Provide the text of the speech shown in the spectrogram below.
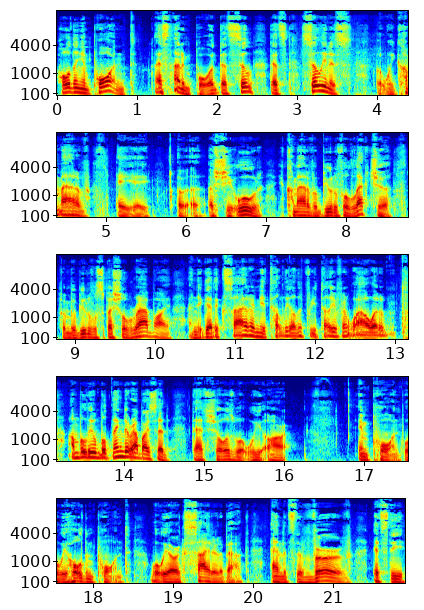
holding important. That's not important. That's, sil- that's silliness. But we come out of a, a, a, a shi'ur, come out of a beautiful lecture from a beautiful special rabbi, and you get excited and you tell the other, you tell your friend, wow, what an unbelievable thing the rabbi said. That shows what we are important, what we hold important, what we are excited about. And it's the verve, it's the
